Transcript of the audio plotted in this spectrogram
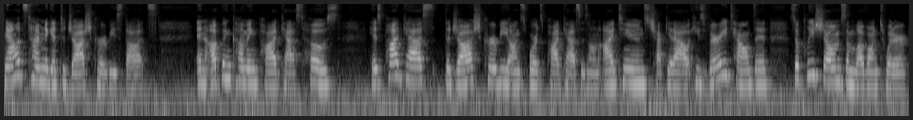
Now it's time to get to Josh Kirby's thoughts. An up and coming podcast host his podcast, the Josh Kirby on Sports podcast, is on iTunes. Check it out. He's very talented, so please show him some love on Twitter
